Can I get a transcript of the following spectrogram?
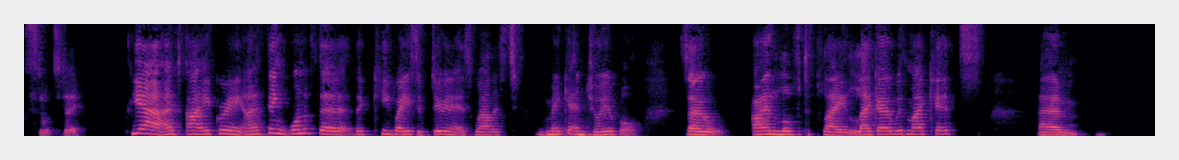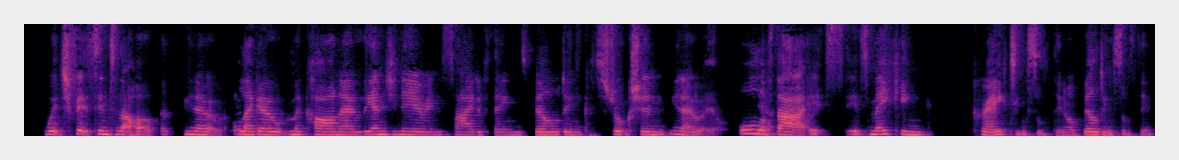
still to do yeah I, I, agree and i think one of the the key ways of doing it as well is to make it enjoyable so i love to play lego with my kids um, which fits into that whole you know lego meccano the engineering side of things building construction you know all yeah. of that it's it's making creating something or building something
